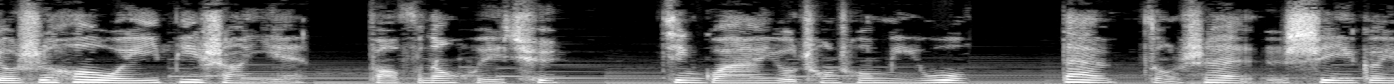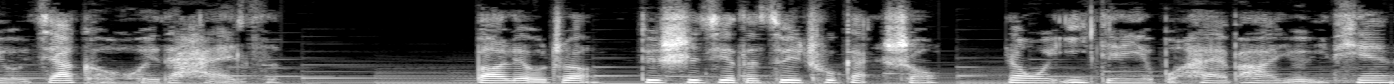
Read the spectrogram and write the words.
有时候我一闭上眼，仿佛能回去，尽管有重重迷雾，但总算是一个有家可回的孩子。保留着对世界的最初感受，让我一点也不害怕有一天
